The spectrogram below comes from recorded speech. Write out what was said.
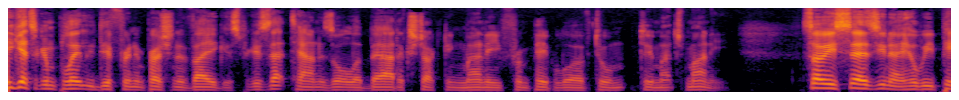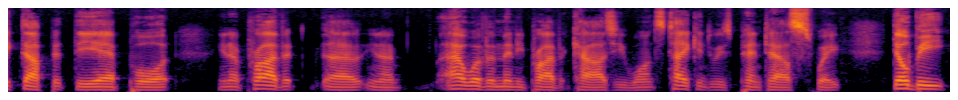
he gets a completely different impression of Vegas because that town is all about extracting money from people who have too too much money. So he says, you know, he'll be picked up at the airport, you know, private, uh, you know, however many private cars he wants, taken to his penthouse suite. There'll be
